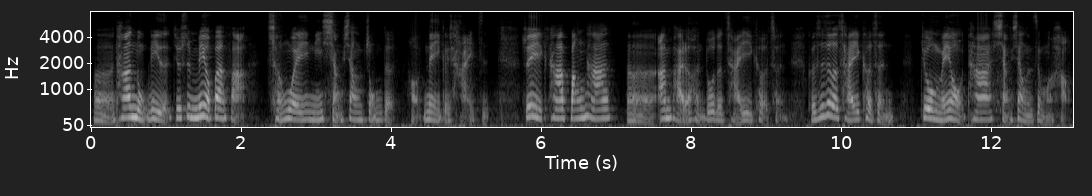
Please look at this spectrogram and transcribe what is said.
呃，他努力的就是没有办法成为你想象中的好那一个孩子。所以他帮他呃安排了很多的才艺课程，可是这个才艺课程就没有他想象的这么好。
